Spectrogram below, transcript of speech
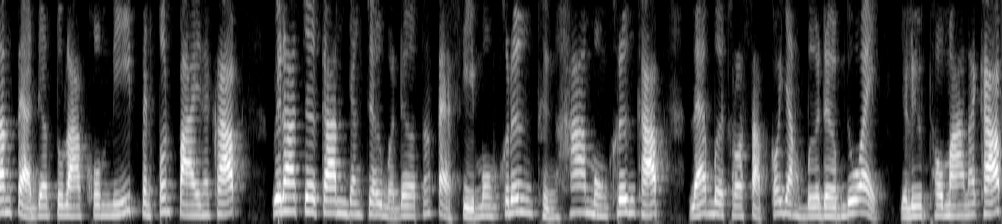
ตั้งแต่เดือนตุลาคมนี้เป็นต้นไปนะครับ เวลาเจอกันยังเจอเหมือนเดิมตั้งแต่ 4 โมงครึ่งถึง 5 โมงครึ่งครับ และเบอร์โทรศัพท์ก็ยังเบอร์เดิมด้วย อย่าลืมโทรมานะครับ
